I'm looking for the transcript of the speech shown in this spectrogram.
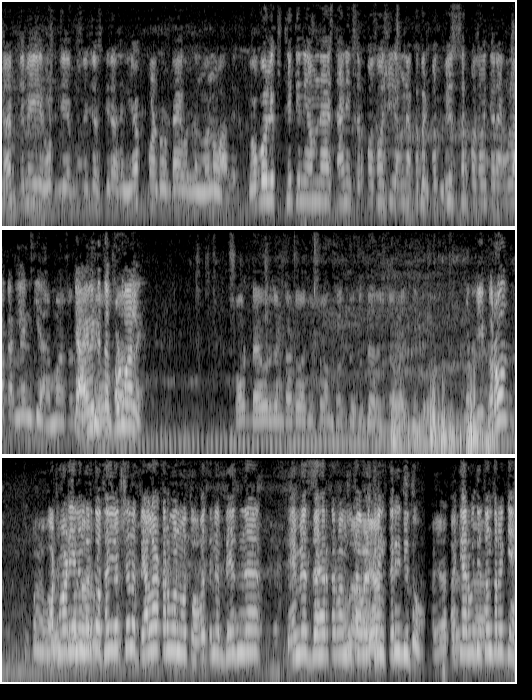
સાહેબ તમે એ રૂટ જે સજેસ્ટ કર્યા છે એક પણ રૂટ ડાયવર્ઝનમાં ન હાલે ભૌગોલિક સ્થિતિની અમને સ્થાનિક સરપંચો છે અમને ખબર પડી વીસ સરપંચો અત્યારે મુલાકાત લઈને ગયા. કે આવી રીતે થોડું હાલે? શોર્ટ ડાયવર્ઝન કાઢવા જશો આમ તો બધા રસ્તા વાઇટનિંગ કરવા પણ એ કરો. અઠવાડિયાની અંદર તો થઈ શકશે ને પહેલા કરવાનું હતું. હવે તમે બ્રિજ ને ડેમેજ જાહેર કરવા ઉતાવળ કરી દીધો. અત્યાર સુધી તંત્ર ક્યાં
